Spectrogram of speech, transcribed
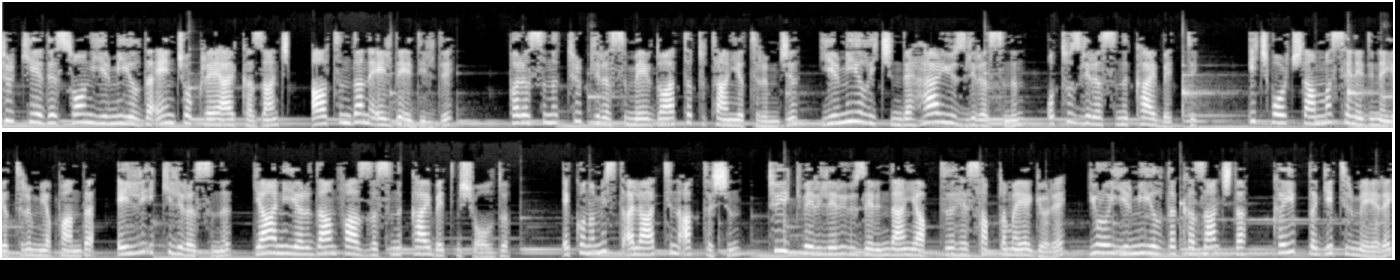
Türkiye'de son 20 yılda en çok reel kazanç altından elde edildi. Parasını Türk lirası mevduatta tutan yatırımcı, 20 yıl içinde her 100 lirasının 30 lirasını kaybetti. İç borçlanma senedine yatırım yapan da 52 lirasını, yani yarıdan fazlasını kaybetmiş oldu. Ekonomist Alaaddin Aktaş'ın TÜİK verileri üzerinden yaptığı hesaplamaya göre Euro 20 yılda kazanç da kayıp da getirmeyerek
